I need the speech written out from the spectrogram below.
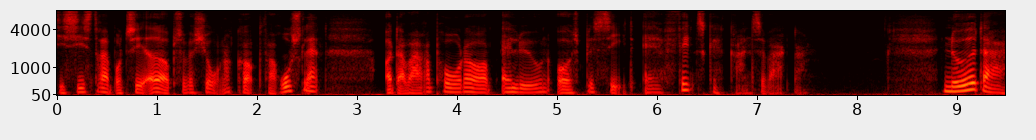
De sidste rapporterede observationer kom fra Rusland, og der var rapporter om, at løven også blev set af finske grænsevagter. Noget, der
